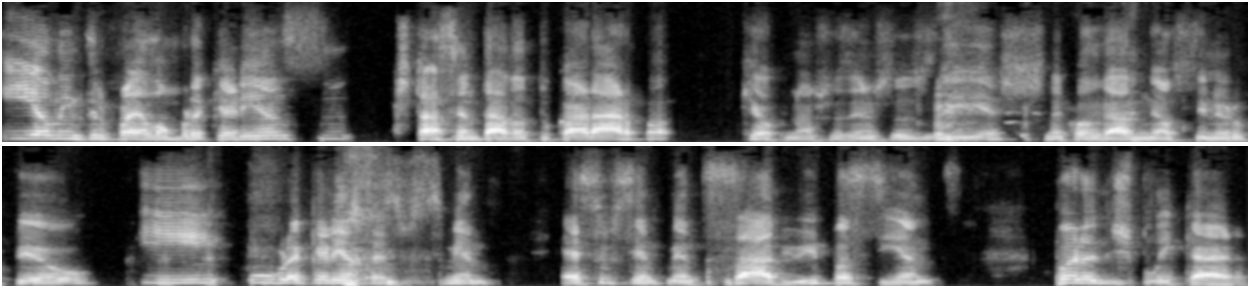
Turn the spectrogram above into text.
e ele interpela um bracarense que está sentado a tocar harpa, que é o que nós fazemos todos os dias, na qualidade de melhor destino europeu, e o bracarense é suficientemente, é suficientemente sábio e paciente para lhe explicar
